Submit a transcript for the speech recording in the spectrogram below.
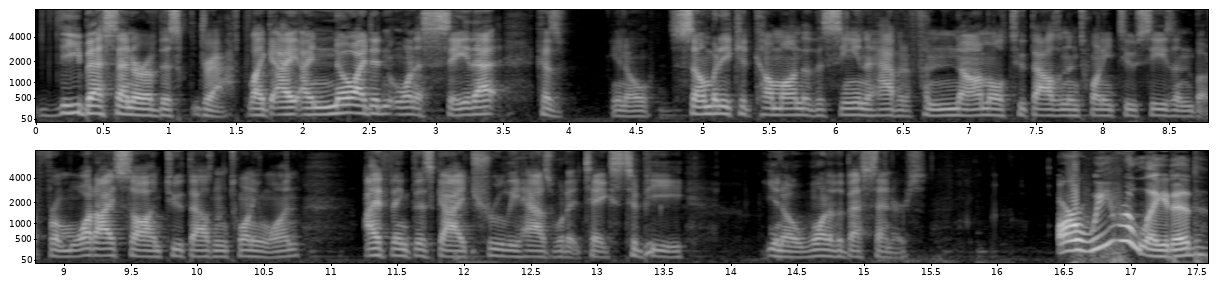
the best center of this draft. Like I, I know I didn't want to say that because you know somebody could come onto the scene and have a phenomenal 2022 season, but from what I saw in 2021, I think this guy truly has what it takes to be, you know, one of the best centers. Are we related?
